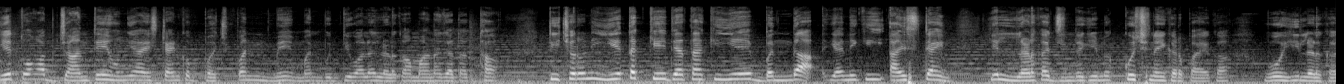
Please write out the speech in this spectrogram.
ये तो आप जानते होंगे, आइंस्टाइन को बचपन में मन बुद्धि वाला लड़का माना जाता था। टीचरों ने ये तक कह दिया था कि ये बंदा, यानी कि आइंस्टाइन, ये लड़का ज़िंदगी में कुछ नहीं कर पाएगा। वो ही लड़का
